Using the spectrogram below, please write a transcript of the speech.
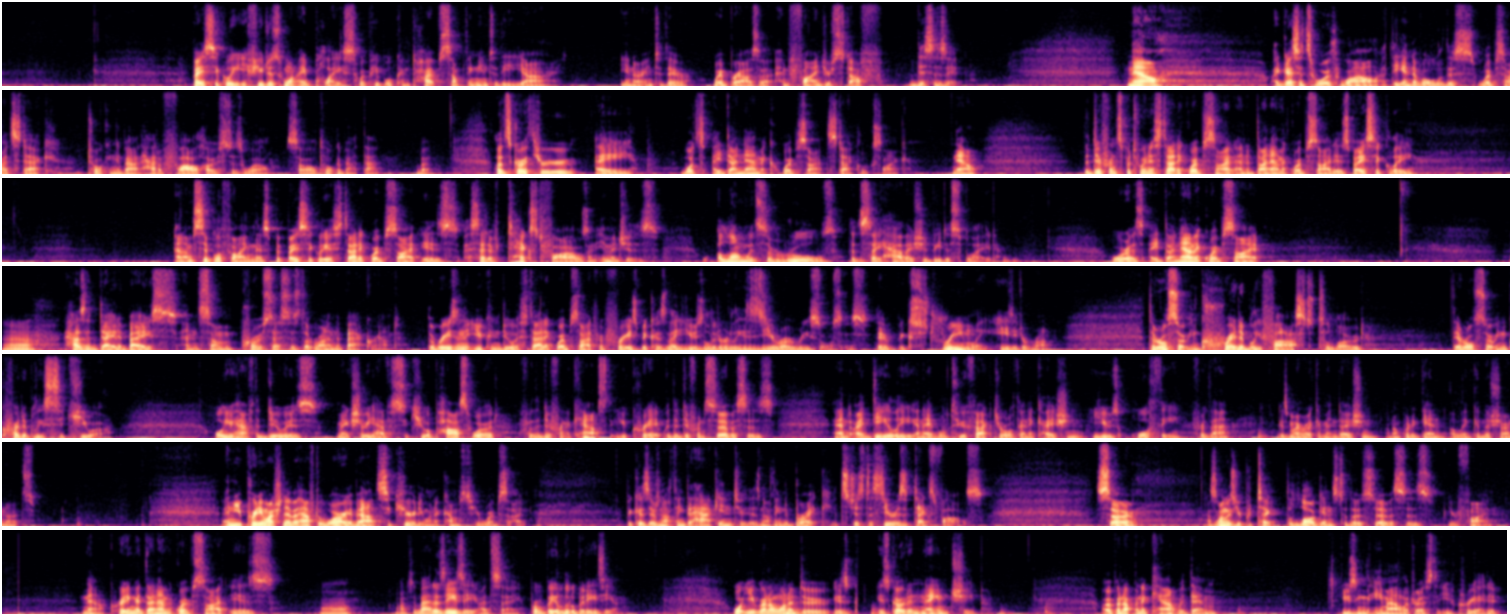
Basically, if you just want a place where people can type something into the, uh, you know, into their web browser and find your stuff, this is it. Now, I guess it's worthwhile at the end of all of this website stack talking about how to file host as well. So I'll talk about that. But let's go through a what's a dynamic website stack looks like. Now, the difference between a static website and a dynamic website is basically, and I'm simplifying this, but basically a static website is a set of text files and images along with some rules that say how they should be displayed. Whereas a dynamic website uh, has a database and some processes that run in the background. The reason that you can do a static website for free is because they use literally zero resources. They're extremely easy to run. They're also incredibly fast to load. They're also incredibly secure. All you have to do is make sure you have a secure password for the different accounts that you create with the different services and ideally enable two-factor authentication. Use Authy for that is my recommendation. And I'll put again a link in the show notes. And you pretty much never have to worry about security when it comes to your website because there's nothing to hack into, there's nothing to break. It's just a series of text files. So as long as you protect the logins to those services, you're fine. Now, creating a dynamic website is, uh, well, it's about as easy, I'd say, probably a little bit easier. What you're going to want to do is, is go to Namecheap. Open up an account with them using the email address that you've created,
